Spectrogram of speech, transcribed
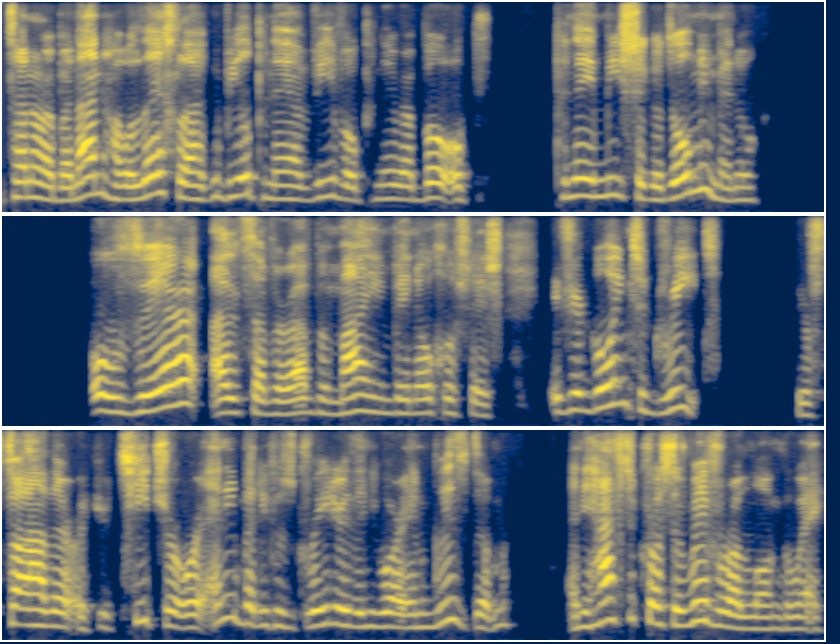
Tanara banan haolech lahagbil pnei avivo pnei rabo pnei misha gadol mimenu over al. If you're going to greet your father or your teacher or anybody who's greater than you are in wisdom, and you have to cross a river along the way.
